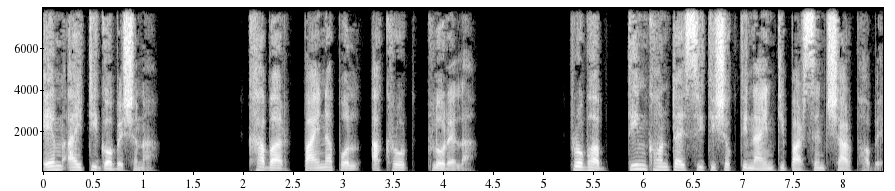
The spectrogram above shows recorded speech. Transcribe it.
এমআইটি গবেষণা। খাবার, পাইনাপল, আখরোট, ক্লোরেলা। প্রভাব, তিন ঘণ্টায় স্মৃতিশক্তি নাইনটি পার্সেন্ট শার্প হবে।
